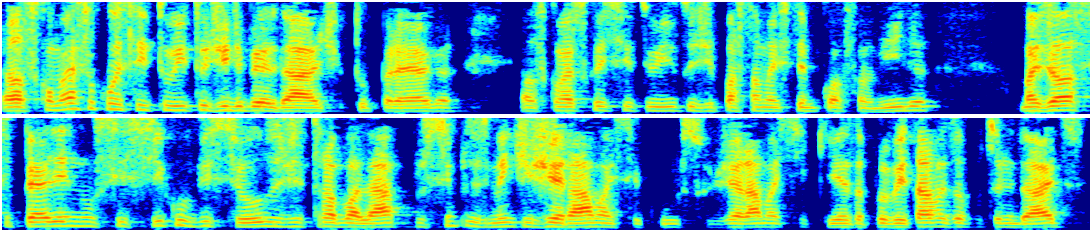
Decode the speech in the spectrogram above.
elas começam com esse intuito de liberdade que tu prega, elas começam com esse intuito de passar mais tempo com a família, mas elas se perdem num ciclo vicioso de trabalhar por simplesmente gerar mais recursos, gerar mais riqueza, aproveitar mais oportunidades,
